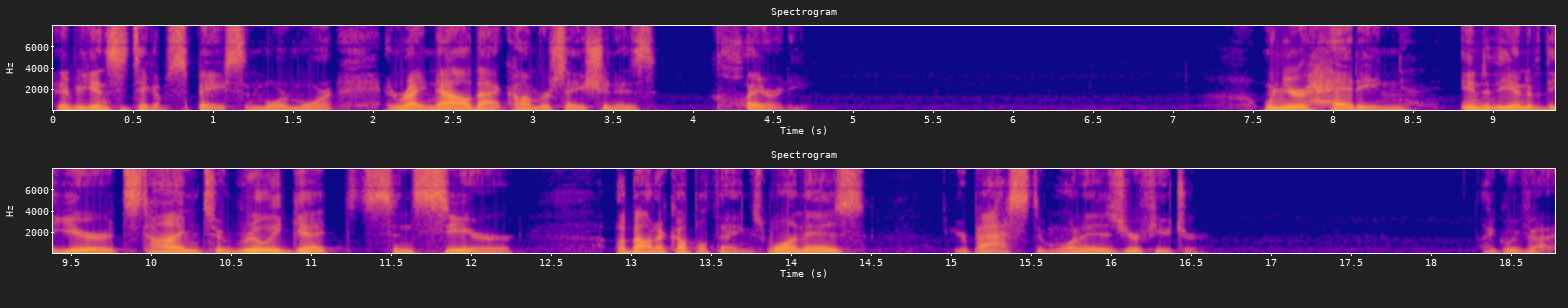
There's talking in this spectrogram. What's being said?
and it begins to take up space and more and more and right now that conversation is clarity. When you're heading into the end of the year, it's time to really get sincere about a couple things. One is your past, and one is your future. Like we've got,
